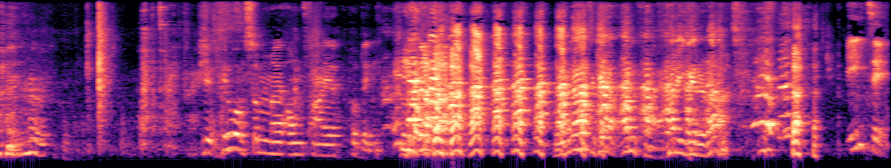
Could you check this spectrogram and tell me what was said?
Who, who wants some uh, on fire pudding? You're allowed to get it on fire. How do you get it out? Eat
